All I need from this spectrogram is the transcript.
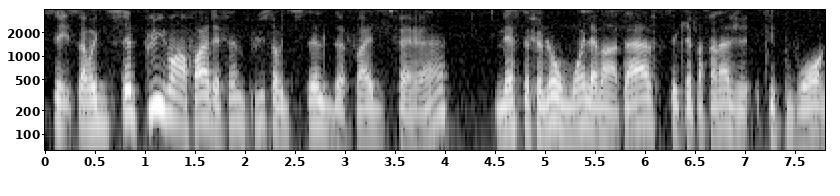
ça va être difficile. Plus ils vont en faire de films, plus ça va être difficile de faire différent. Mais ce film-là, au moins, l'avantage, c'est que le personnage, ses pouvoirs,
